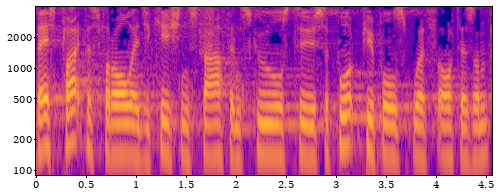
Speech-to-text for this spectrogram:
best practice for all education staff in schools to support pupils with autism.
